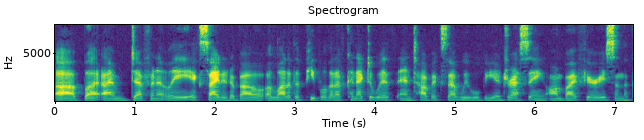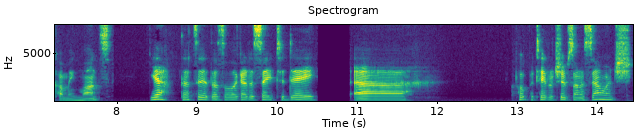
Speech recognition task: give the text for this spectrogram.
uh, but I'm definitely excited about a lot of the people that I've connected with and topics that we will be addressing on Bifurious in the coming months. Yeah, that's it. That's all I got to say today. Uh, put potato chips on a sandwich.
